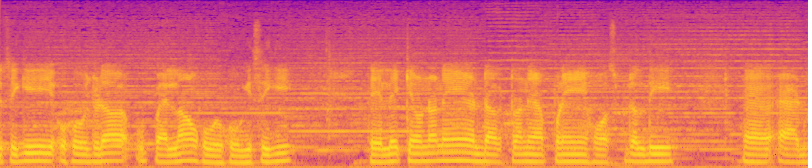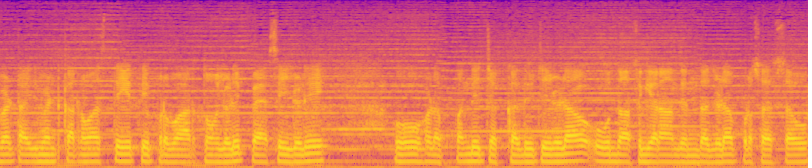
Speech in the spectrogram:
ਅ, ਸੀਗੀ ਉਹ ਜਿਹੜਾ ਉਹ ਪਹਿਲਾਂ ਹੋ ਹੋ ਗਈ ਸੀਗੀ। ਤੇ ਲੇਕਿਨ ਉਹਨਾਂ ਨੇ ਡਾਕਟਰਾਂ ਨੇ ਆਪਣੇ ਹਸਪੀਟਲ ਦੀ ਐਡਵਰਟਾਈਜ਼ਮੈਂਟ ਕਰਨ ਵਾਸਤੇ ਤੇ ਪਰਿਵਾਰ ਤੋਂ ਜਿਹੜੇ ਪੈਸੇ ਜਿਹੜੇ ਉਹ ਹੜੱਪਣ ਦੇ ਚੱਕਰ ਦੇ ਵਿੱਚ ਜਿਹੜਾ ਉਹ 10 11 ਦਿਨ ਦਾ ਜਿਹੜਾ ਪ੍ਰੋਸੈਸ ਆ ਉਹ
